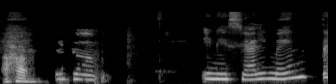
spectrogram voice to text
Ajá, Pero inicialmente,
